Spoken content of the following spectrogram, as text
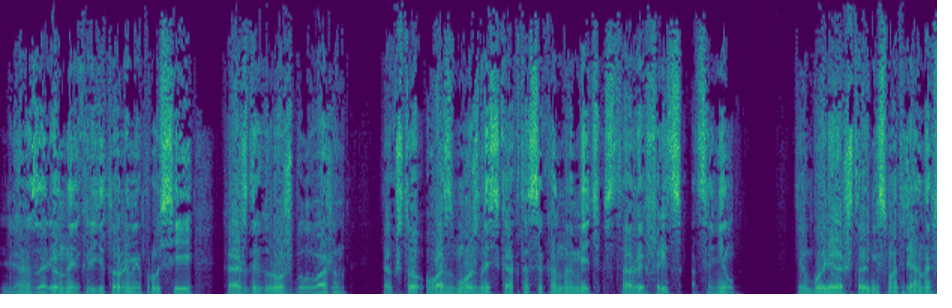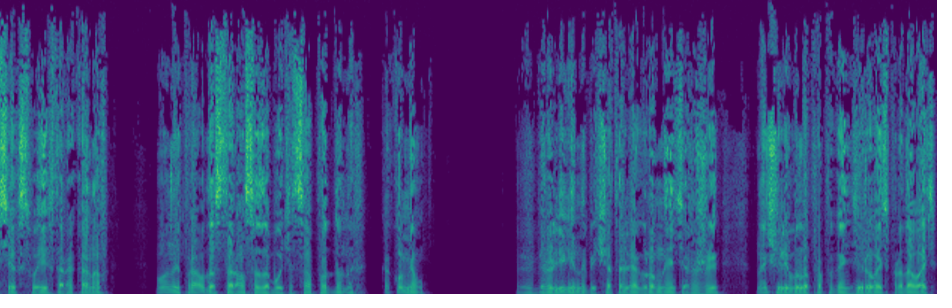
Для разоренной кредиторами Пруссии каждый грош был важен, так что возможность как-то сэкономить старый фриц оценил. Тем более, что, несмотря на всех своих тараканов, он и правда старался заботиться о подданных, как умел. В Берлине напечатали огромные тиражи, начали было пропагандировать, продавать.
